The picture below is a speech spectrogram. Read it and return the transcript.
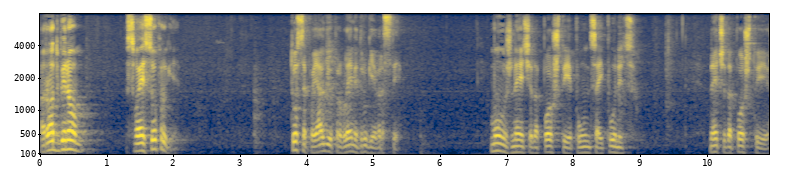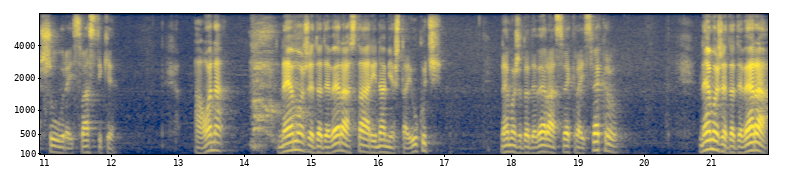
rodbinom svoje supruge. Tu se pojavljuju problemi druge vrste. Muž neće da poštuje punca i punicu. neće da poštuje šure i svastike, a ona ne može da devera stari namještaj u kući, ne može da devera svekra i svekrv, ne može da devera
